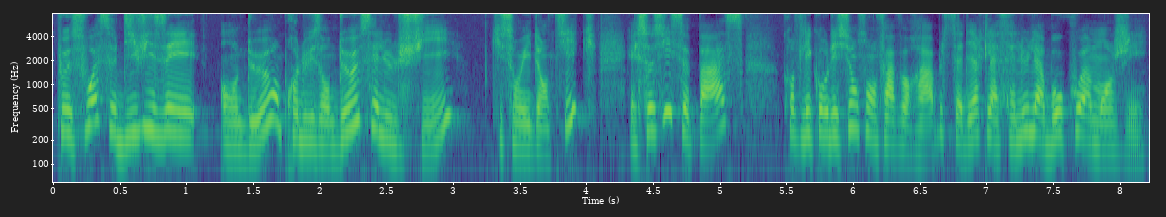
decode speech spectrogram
peut soit se diviser en deux en produisant deux cellules filles qui sont identiques, et ceci se passe quand les conditions sont favorables, c'est-à-dire que la cellule a beaucoup à manger.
